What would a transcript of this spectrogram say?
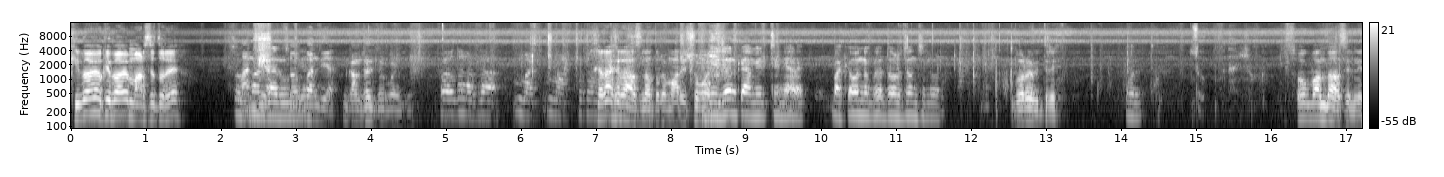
কীভাবে কীভাবে মারছে তোরে? চোখ আসলা তো। খেরা খেরা আসলা তোরে মারির সময়। দুইজনকে আমি চিনি আর বাকি অন্যগুলো দশজন ছিল ওরা। ঘরের ভিতরে। চোখ বান্ধা আছিল নি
